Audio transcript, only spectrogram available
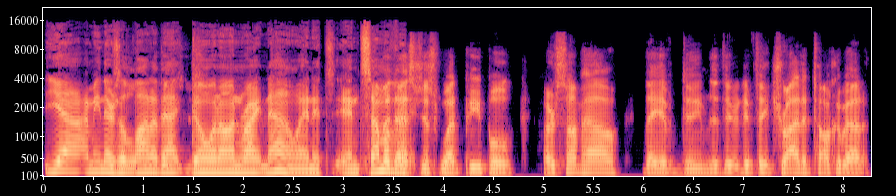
yeah, I mean, there's a lot of that going on right now, and it's and some But of that's it. just what people are somehow they have deemed that they're, if they try to talk about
